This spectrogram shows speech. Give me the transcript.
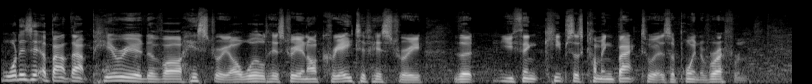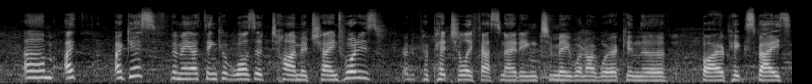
What is it about that period of our history, our world history, and our creative history that you think keeps us coming back to it as a point of reference? Um, I, I guess for me, I think it was a time of change. What is perpetually fascinating to me when I work in the biopic space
